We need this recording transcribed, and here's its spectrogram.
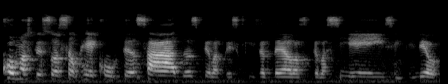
como as pessoas são recompensadas pela pesquisa delas, pela ciência, entendeu?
